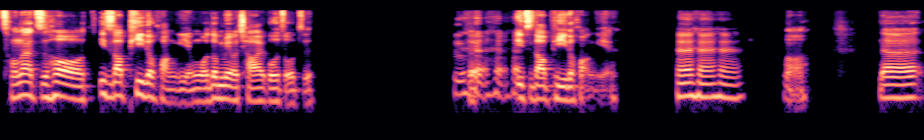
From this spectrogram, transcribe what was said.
从那之后，一直到 P 的谎言，我都没有敲坏过桌子。对，一直到 P 的谎言。哦，那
